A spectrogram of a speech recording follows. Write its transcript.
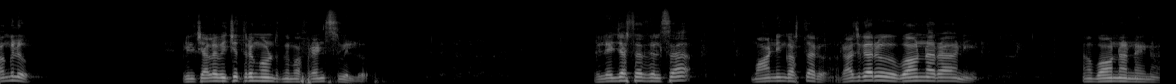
గంగులు. వీళ్ళు చాలా విచిత్రంగా ఉంటుంది మా ఫ్రెండ్స్ వీళ్ళు. వీళ్ళు ఏం చేస్తారో తెలుసా? మార్నింగ్ వస్తారు. రాజుగారు బాగున్నారా అని. బాగున్నాను ఆయన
